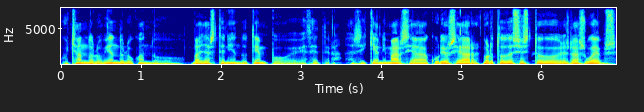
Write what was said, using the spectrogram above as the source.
escuchándolo, viéndolo cuando vayas teniendo tiempo, etcétera. Así que animarse a curiosear por todas estas las webs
